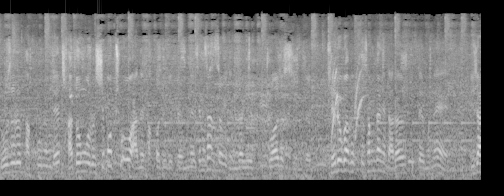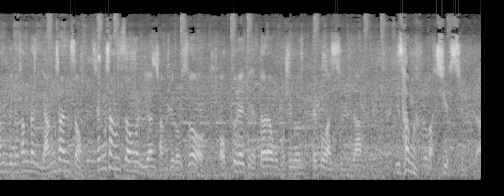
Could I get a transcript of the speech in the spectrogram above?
노즐을 바꾸는데 자동으로 15초 안에 바꿔주기 때문에 생산성이 굉장히 좋아졌습니다. 재료 가격도 상당히 낮아졌기 때문에 이 장비는 상당히 양산성, 생산성을 위한 장비로서 업그레이드 됐다라고 보시면 될 것 같습니다. 이상으로 마치겠습니다.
